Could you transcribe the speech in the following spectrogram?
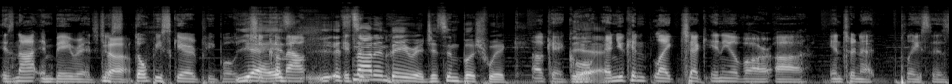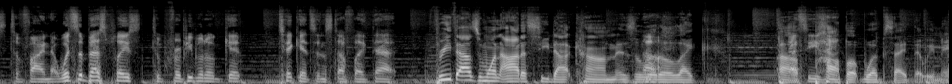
is not in Bay Ridge. Just No. don't be scared, people. You yeah. should come it's, out. It's, not in, Bay Ridge. It's in Bushwick. Okay, cool. Yeah. And you can like check any of our uh, internet places to find out what's the best place to, for people to get tickets and stuff like that. 3001odyssey.com is a Oh. little like uh, pop-up website that we made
